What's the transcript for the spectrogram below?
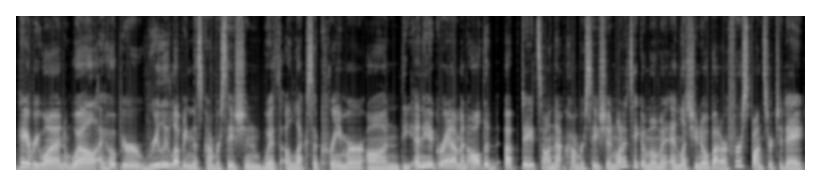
Hey everyone. Well, I hope you're really loving this conversation with Alexa Cramer on the Enneagram and all the updates on that conversation. I want to take a moment and let you know about our first sponsor today,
